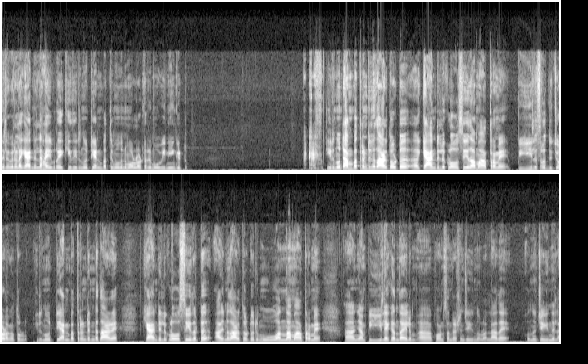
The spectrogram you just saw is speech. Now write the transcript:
നിലവിലുള്ള ക്യാൻഡലിൽ ഹൈ ബ്രേക്ക് ചെയ്ത് ഇരുന്നൂറ്റി എൺപത്തി മൂന്നിന് മുകളിലോട്ടൊരു മൂവ് ഇനിയും കിട്ടും. ഇരുന്നൂറ്റി അമ്പത്തിരണ്ടിന് താഴത്തോട്ട് ക്യാൻഡിൽ ക്ലോസ് ചെയ്താൽ മാത്രമേ പിയിൽ ശ്രദ്ധിച്ചു തുടങ്ങത്തുള്ളൂ. ഇരുന്നൂറ്റി അൻപത്തിരണ്ടിന്റെ താഴെ ക്യാൻഡിൽ ക്ലോസ് ചെയ്തിട്ട് അതിന് താഴത്തോട്ട് ഒരു മൂവ് വന്നാൽ മാത്രമേ ഞാൻ പിയിലേക്ക് എന്തായാലും കോൺസെൻട്രേഷൻ ചെയ്യുന്നുള്ളൂ. അല്ലാതെ ഒന്നും ചെയ്യുന്നില്ല.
